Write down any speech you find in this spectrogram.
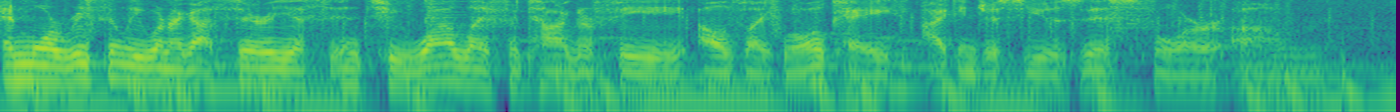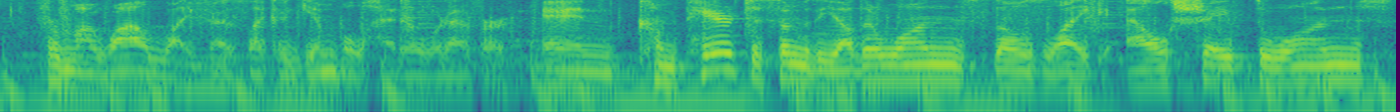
And more recently when I got serious into wildlife photography, I was like, well, okay, I can just use this for um, for my wildlife as like a gimbal head or whatever. And compared to some of the other ones, those like L-shaped ones,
